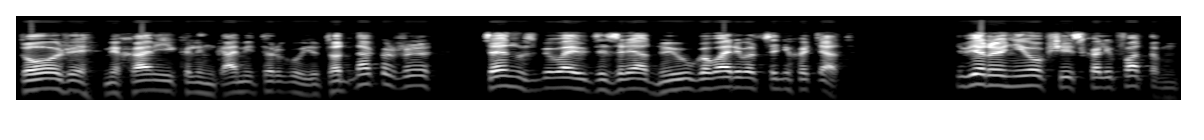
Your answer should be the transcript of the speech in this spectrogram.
тоже мехами и клинками торгуют, однако же цену сбивают изрядно и уговариваться не хотят. Веры не общие с халифатом,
